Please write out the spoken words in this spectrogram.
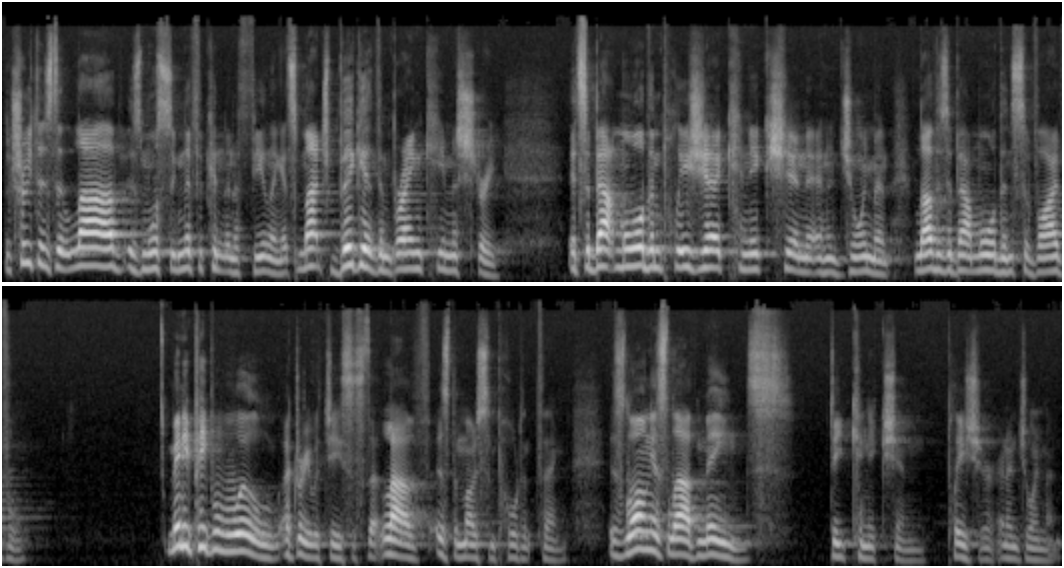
The truth is that love is more significant than a feeling, it's much bigger than brain chemistry. It's about more than pleasure, connection, and enjoyment. Love is about more than survival. Many people will agree with Jesus that love is the most important thing, as long as love means deep connection, pleasure, and enjoyment.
